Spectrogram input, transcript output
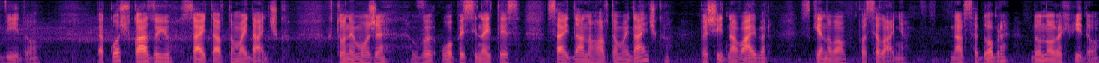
відео. Також вказую сайт автомайданчика. Хто не може в описі знайти сайт даного автомайданчика, пишіть на Viber, скину вам посилання. На все добре, до нових відео.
